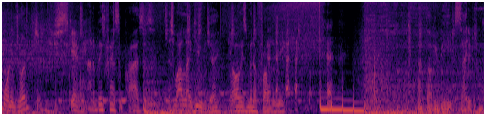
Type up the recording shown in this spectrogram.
Good morning, Jordan. You scared me. Not a big fan of surprises. That's why I like you, Jay. You always been upfront with me. I thought you'd be excited for me.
